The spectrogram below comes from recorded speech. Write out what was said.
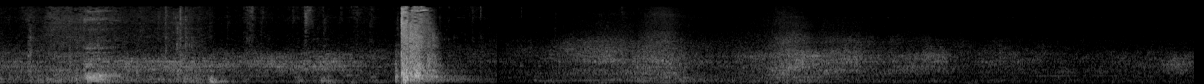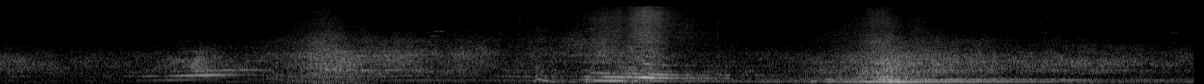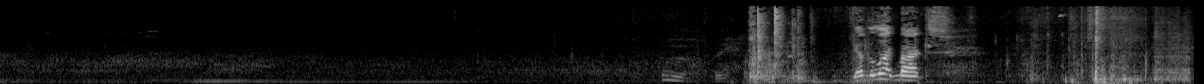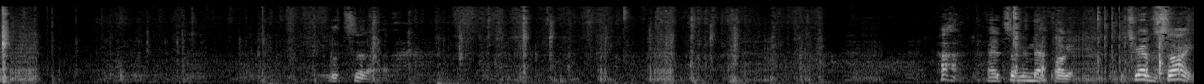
Got the lockbox. Let's uh Ha! I had something in that pocket. Let's grab the sign.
